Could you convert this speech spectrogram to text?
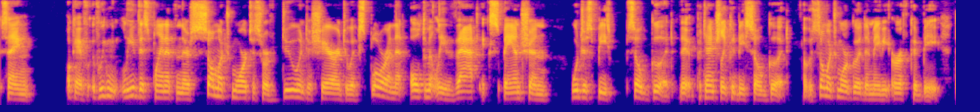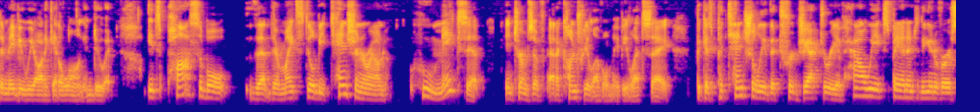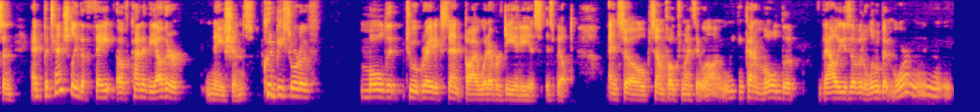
saying, okay, if, if we can leave this planet, then there's so much more to sort of do and to share and to explore, and that ultimately that expansion would just be so good. That potentially could be so good. It was so much more good than maybe Earth could be, then maybe we ought to get along and do it. It's possible that there might still be tension around who makes it in terms of at a country level, maybe let's say, because potentially the trajectory of how we expand into the universe and, and potentially the fate of kind of the other nations could be sort of molded to a great extent by whatever deity is, is built. And so some folks might say, well, we can kind of mold the values of it a little bit more.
